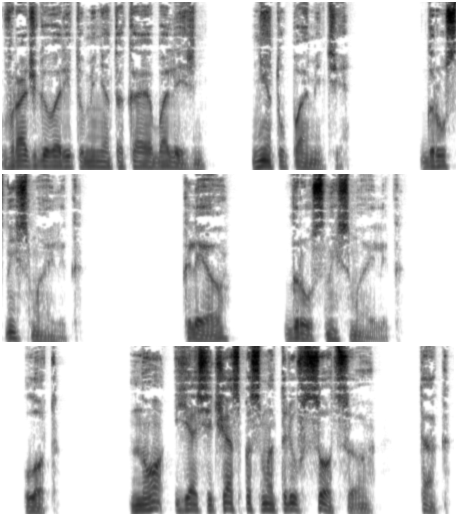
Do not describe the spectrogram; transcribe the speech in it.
Врач говорит, у меня такая болезнь. Нету памяти. Грустный смайлик. Клео. Грустный смайлик. Лот. Но я сейчас посмотрю в социо. Так,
